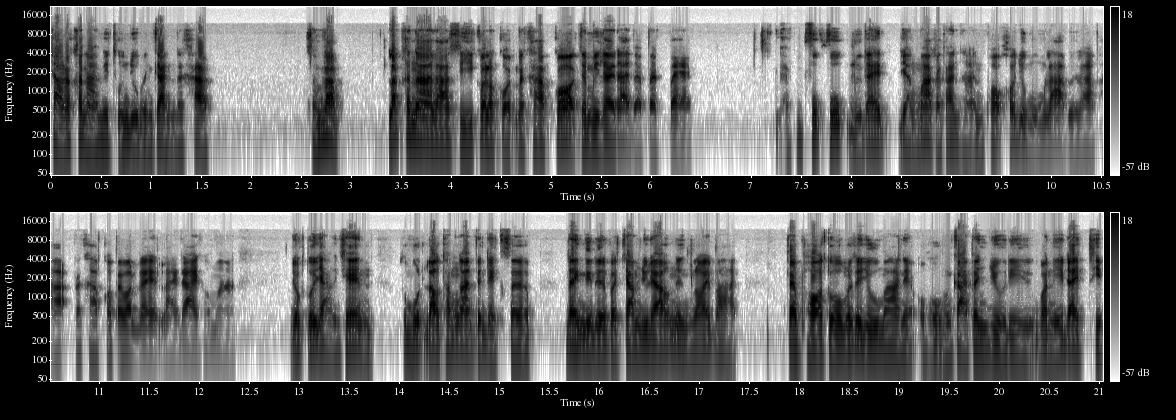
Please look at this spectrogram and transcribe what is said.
ชาวลัคนามีถุนอยู่เหมือนกันนะครับสำหรับลัคนาราศีกรกฎนะครับ ก็จะมีรายได้แบบแปลกๆแบบฟุกๆ หรือได้อย่างมากกระทันหันเพราะเขาอยู่มุมราบหรือราพะนะครับ ก็แปลว่าได้รายได้เข้ามายกตัวอย่างเช่น สมมุติเราทำงานเป็นเด็กเสิร์ฟ ได้เงินเดือนประจำอยู่แล้ว 100 บาท แต่พอตัวมฤตยูมาเนี่ยโอ้โหมันกลายเป็นอยู่ดีวันนี้ได้ทิป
